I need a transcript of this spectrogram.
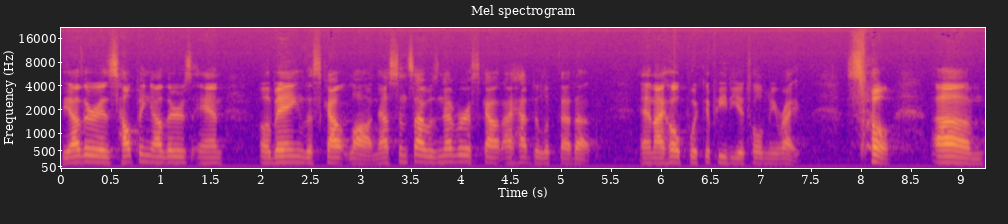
the other is helping others and obeying the scout law. Now, since I was never a scout, I had to look that up, and I hope Wikipedia told me right. So, um,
